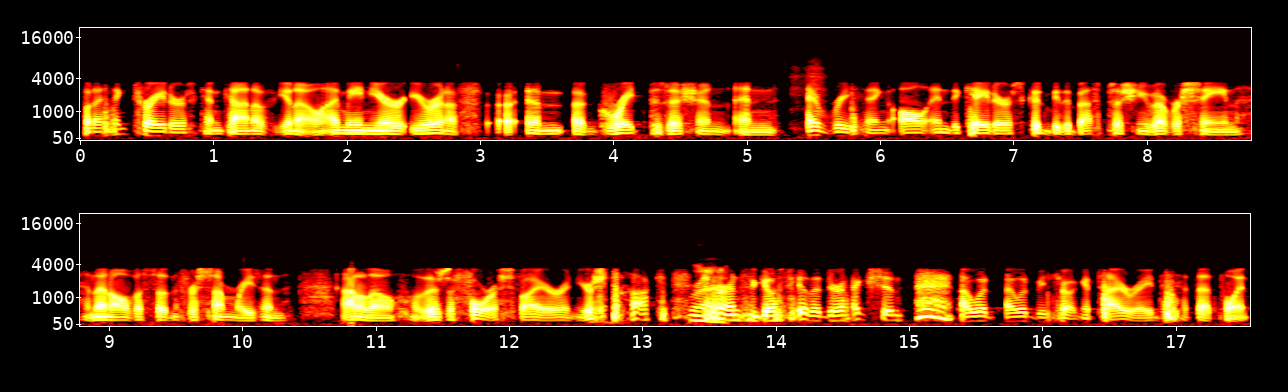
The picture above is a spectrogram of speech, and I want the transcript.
But I think traders can kind of, you know, I mean, you're you're in a in a great position, and everything, all indicators could be the best position you've ever seen, and then all of a sudden, for some reason, I don't know, there's a forest fire and your stock right. turns and goes the other direction. I would I would be throwing a tirade at that point.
